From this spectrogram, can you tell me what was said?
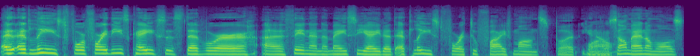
At, at least for, for these cases that were uh, thin and emaciated, at least four to five months. But you wow. know, some animals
